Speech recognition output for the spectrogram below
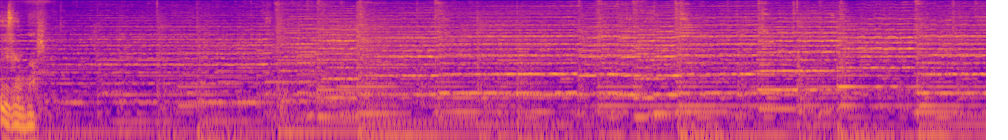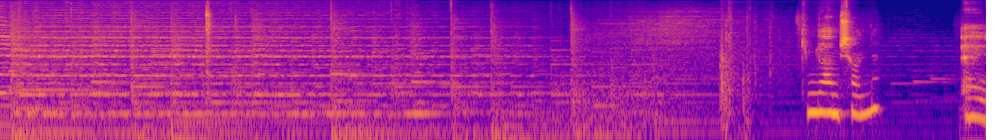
İyi günler. Kim gelmiş anne? Ee,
